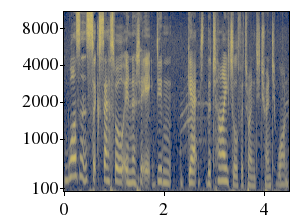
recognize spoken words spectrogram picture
wasn't successful in that it didn't get the title for 2021.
